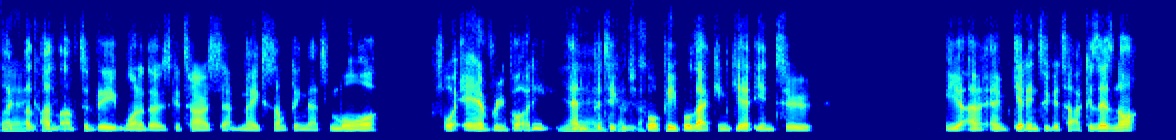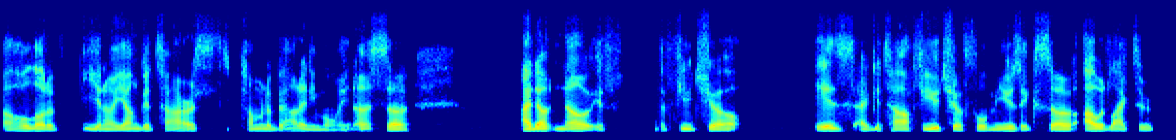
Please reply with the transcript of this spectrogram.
Like yeah, I'd, cool. I'd love to be one of those guitarists that makes something that's more for everybody, and particularly gotcha. for people that can get into yeah uh, and get into guitar because there's not a whole lot of you know young guitarists coming about anymore. You know, so I don't know if the future is a guitar future for music. So I would like to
